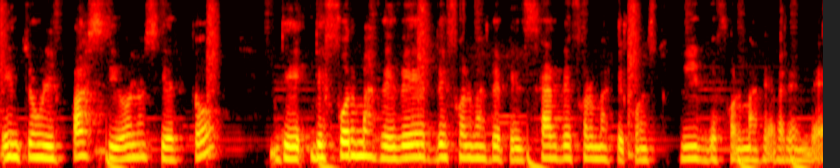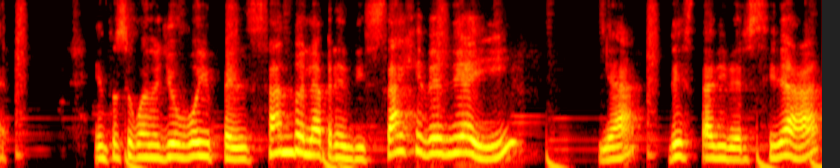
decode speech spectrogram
entro a un espacio, ¿no es cierto?, de, de formas de ver, de formas de pensar, de formas de construir, de formas de aprender. Entonces, cuando yo voy pensando el aprendizaje desde ahí, ¿ya? de esta diversidad,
